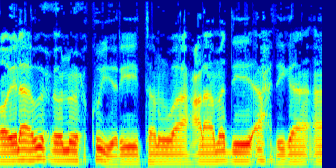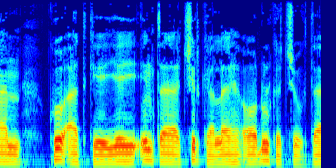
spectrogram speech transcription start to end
Oo ilaah wuxuu nuux ku yidhi tan waa calaamaddii axdiga aan ku adkeeyey inta jidhka leh oo dhulka joogta.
